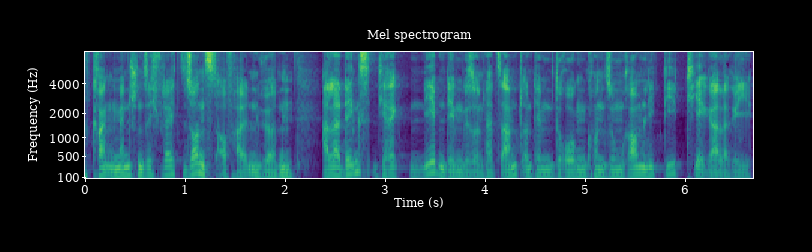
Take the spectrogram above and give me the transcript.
suchtkranken Menschen sich vielleicht sonst aufhalten würden. Allerdings direkt neben dem Gesundheitsamt und dem Drogenkonsumraum liegt die Tiergalerie.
